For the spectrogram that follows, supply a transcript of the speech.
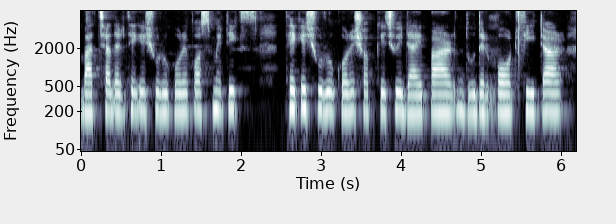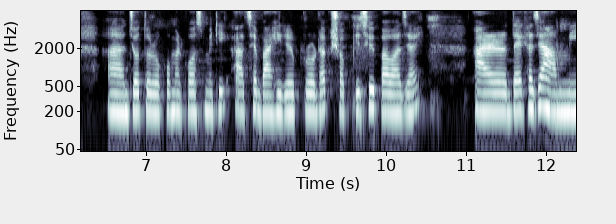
বাচ্চাদের থেকে শুরু করে কসমেটিক্স থেকে শুরু করে সব কিছুই ডাইপার দুধের পট ফিটার যত রকমের কসমেটিক আছে, বাহিরের প্রোডাক্ট সব কিছুই পাওয়া যায়। আর দেখা যায়, আমি,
